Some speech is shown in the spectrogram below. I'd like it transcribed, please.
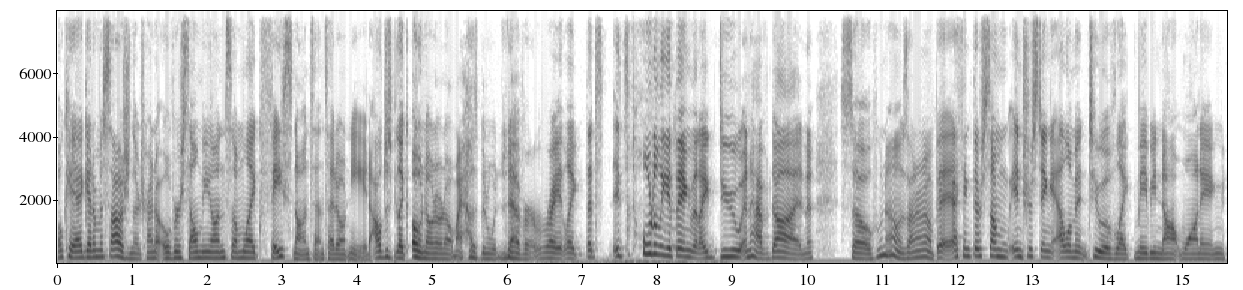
okay, I get a massage and they're trying to oversell me on some like face nonsense I don't need. I'll just be like, oh, no, no, no, my husband would never, right? Like, that's, it's totally a thing that I do and have done. So who knows? I don't know. But I think there's some interesting element too of like maybe not wanting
